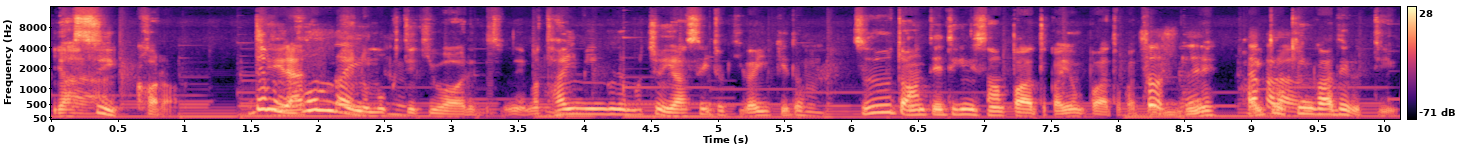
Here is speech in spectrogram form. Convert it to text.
安いから。でも本来の目的はあれですよね。まあ、タイミングでもちろん安い時がいいけど、ずーっと安定的に3%とか4%とかってそうですね。配当金が出るっていう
